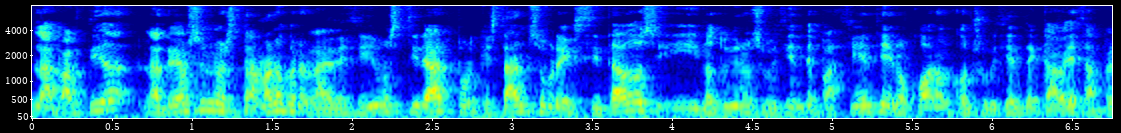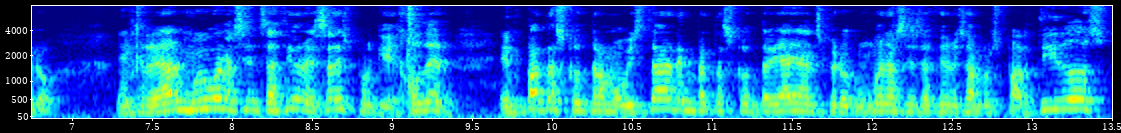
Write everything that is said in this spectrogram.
la partida la teníamos en nuestra mano, pero la decidimos tirar porque estaban sobreexcitados y no tuvieron suficiente paciencia y no jugaron con suficiente cabeza. Pero en general, muy buenas sensaciones, ¿sabes? Porque, joder, empatas contra Movistar, empatas contra Giants, pero con buenas sensaciones ambos partidos.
